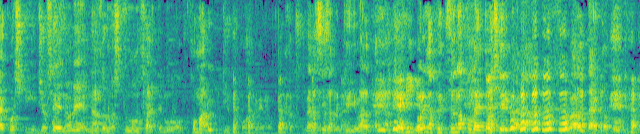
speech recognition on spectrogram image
やこしい女性のね謎の質問されても困るっていうところあるやろ。奈良スーさんが急に笑ったらいやいや。俺が普通のコメントをしてるから笑ったんやと思う。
